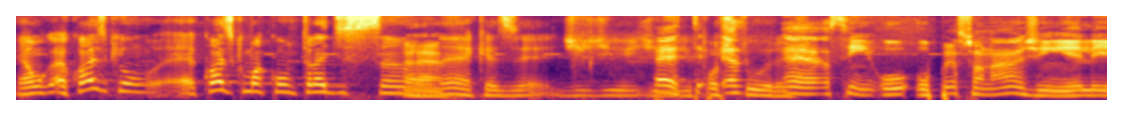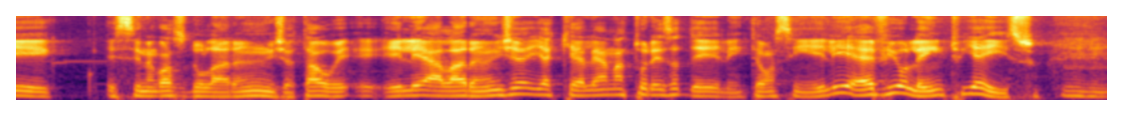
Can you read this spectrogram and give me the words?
é, um- é quase que um- é quase que uma contradição, É. né? Quer dizer, de, de, de- de te- posturas. É, é, assim, o, o personagem, ele. Esse negócio do laranja e tal, e- e- ele é a laranja e aquela é a natureza dele. Então, assim, ele é violento e é isso. Uhum.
